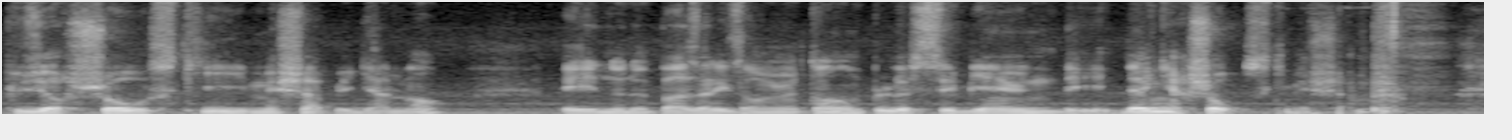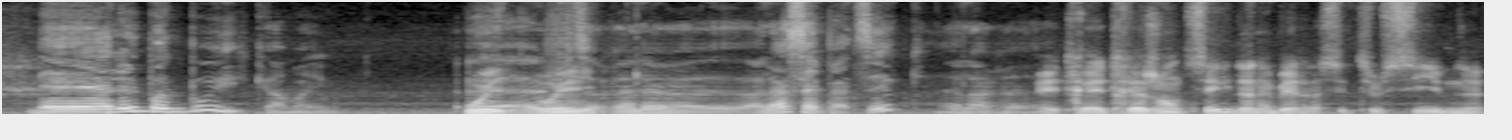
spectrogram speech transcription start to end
plusieurs choses qui m'échappent également. Et ne, ne pas aller dans un temple, c'est bien une des dernières choses qui m'échappe. Mais elle a une bonne bouille, quand même. Oui, euh, oui. elle, a l'air sympathique. Elle, euh, elle, est très, très gentille, Donabella. C'est aussi une,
